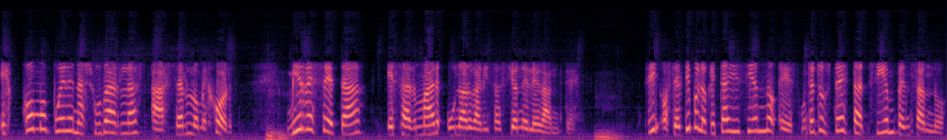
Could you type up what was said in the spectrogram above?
es cómo pueden ayudarlas a hacerlo mejor. Mi receta es armar una organización elegante. Mm. ¿Sí? O sea, el tipo lo que está diciendo es, muchachos, ustedes está- siguen pensando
